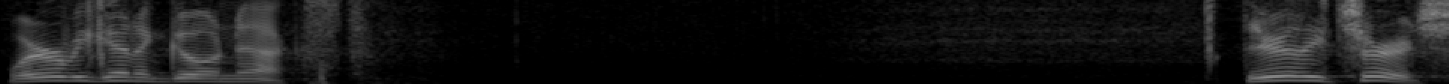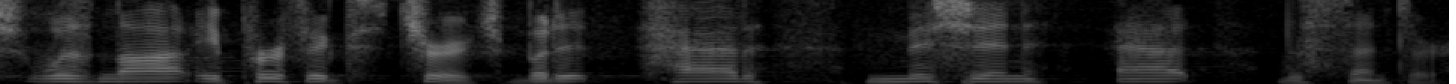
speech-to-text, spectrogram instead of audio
Where are we going to go next? The early church was not a perfect church, but it had mission at the center.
